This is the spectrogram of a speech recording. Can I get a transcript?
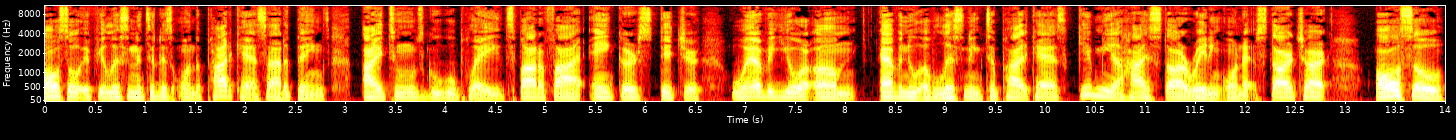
Also, if you're listening to this on the podcast side of things, iTunes, Google Play, Spotify, Anchor, Stitcher, wherever your um avenue of listening to podcasts, give me a high star rating on that star chart. Also,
